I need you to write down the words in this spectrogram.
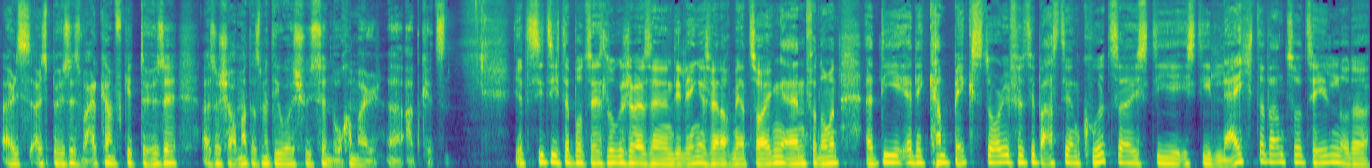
als, als böses Wahlkampfgetöse. Also schauen wir, dass wir die Ausschüsse noch einmal äh, abkürzen. Jetzt zieht sich der Prozess logischerweise in die Länge. Es werden auch mehr Zeugen einvernommen. Äh, die, eine Comeback-Story für Sebastian Kurz, äh, ist die, ist die leichter dann zu erzählen oder,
